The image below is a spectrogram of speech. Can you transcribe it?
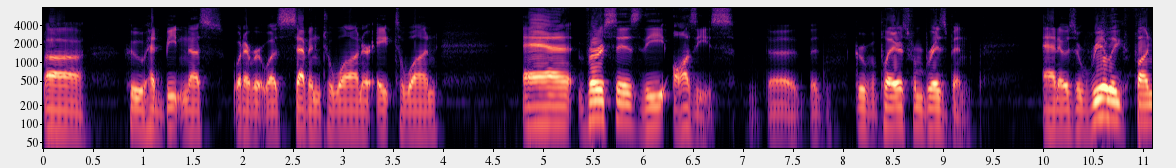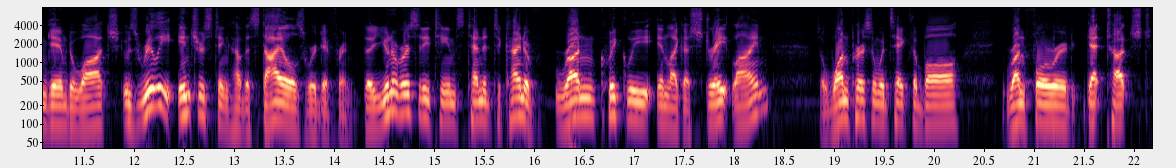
uh, who had beaten us whatever it was seven to one or eight to one, and versus the Aussies, the the group of players from Brisbane and it was a really fun game to watch. It was really interesting how the styles were different. The university teams tended to kind of run quickly in like a straight line. So one person would take the ball, run forward, get touched.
